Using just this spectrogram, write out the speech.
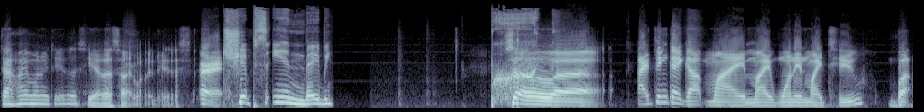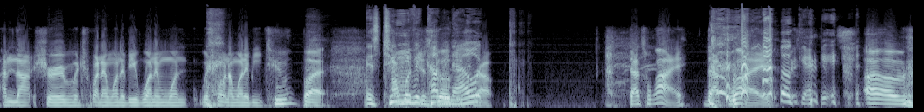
That how I want to do this? Yeah, that's how I want to do this. All right. Chips in, baby. So uh, I think I got my my one and my two, but I'm not sure which one I want to be one and one, which one I want to be two. But Is 2 I'm even coming out? route. That's why. That's why. Okay. um,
